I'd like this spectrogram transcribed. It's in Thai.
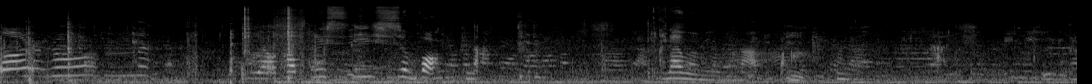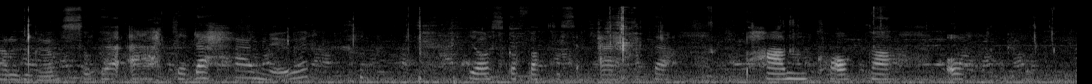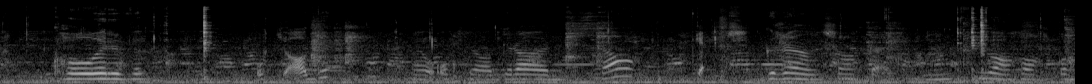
morgon! Jag har precis vaknat. Det här var min mamma. Hon är här. Så jag äter det här nu. Jag ska faktiskt äta pannkaka och korv och jag. Och jag grönsaker. Grönsaker. Mm. Jag hatar.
